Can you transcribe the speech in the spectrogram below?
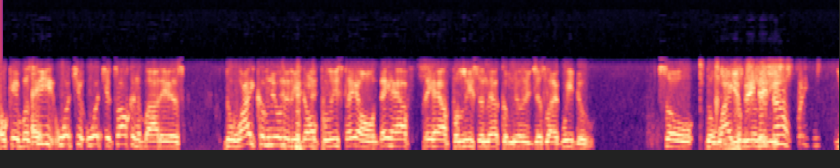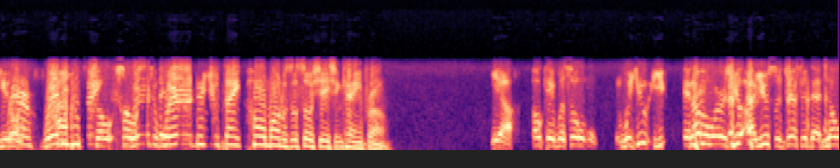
Okay, but Hey. see what you what you're talking about is the white community don't police their own. They have they have police in their community just like we do. So the white you community, they don't? you where don't. where do you think So so where, do- where do you think homeowners association came from? yeah. Okay, but so would you, you in other words, you are you suggesting that no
